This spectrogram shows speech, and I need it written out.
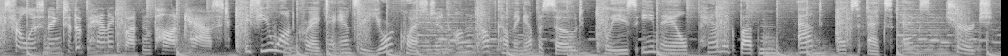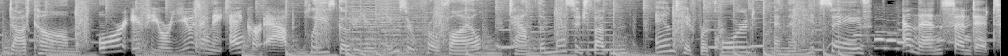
Thanks for listening to the Panic Button Podcast. If you want Craig to answer your question on an upcoming episode, please email panicbutton at xxxchurch.com. Or if you're using the Anchor app, please go to your user profile, tap the message button, and hit record, and then hit save, and then send it.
